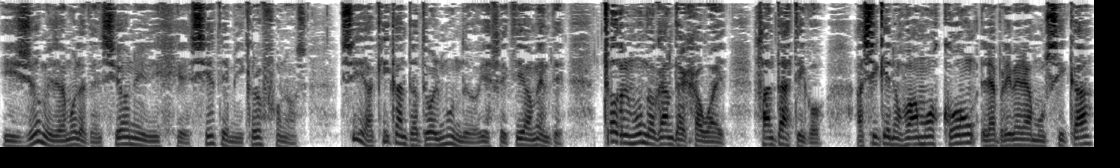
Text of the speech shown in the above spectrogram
y yo me llamó la atención y dije, siete micrófonos. Sí, aquí canta todo el mundo y efectivamente, todo el mundo canta en Hawái. Fantástico. Así que nos vamos con la primera música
